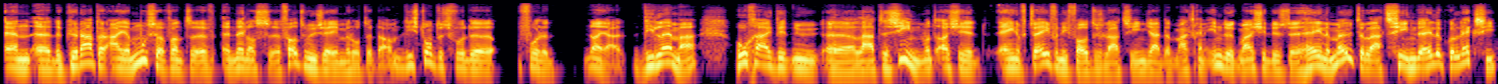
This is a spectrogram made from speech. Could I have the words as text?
En eh, de curator Aya Moussa van het, eh, het Nederlands Fotomuseum in Rotterdam, die stond dus voor de, voor de nou ja, dilemma. Hoe ga ik dit nu eh, laten zien? Want als je één of twee van die foto's laat zien, ja, dat maakt geen indruk. Maar als je dus de hele meute laat zien, de hele collectie,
